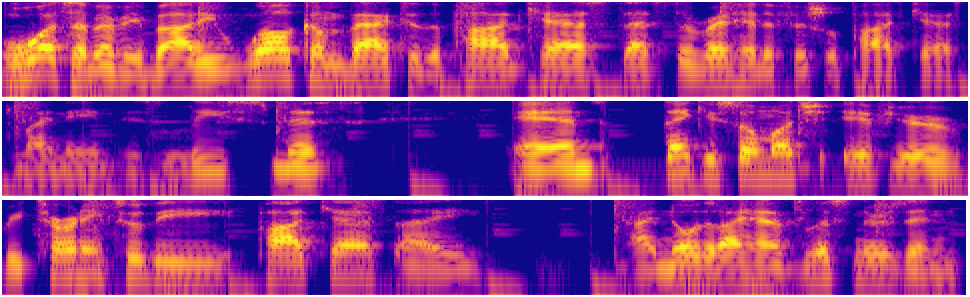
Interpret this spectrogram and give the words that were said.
What's up, everybody? Welcome back to the podcast. That's the Redhead Official Podcast. My name is Lee Smith. And thank you so much if you're returning to the podcast. I I know that I have listeners in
